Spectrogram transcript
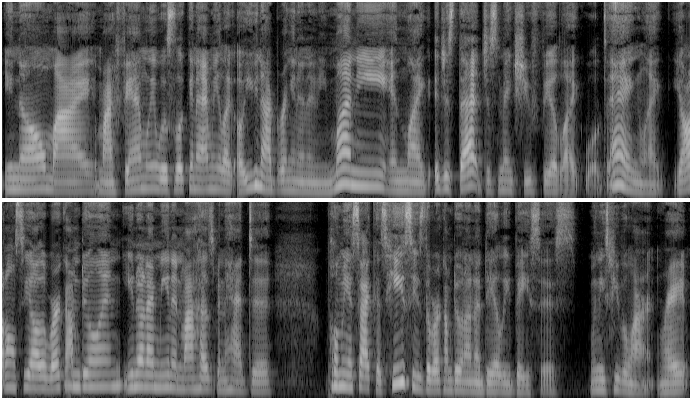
You know, my my family was looking at me like, "Oh, you're not bringing in any money," and like it just that just makes you feel like, "Well, dang, like y'all don't see all the work I'm doing." You know what I mean? And my husband had to pull me aside because he sees the work I'm doing on a daily basis when these people aren't, right?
